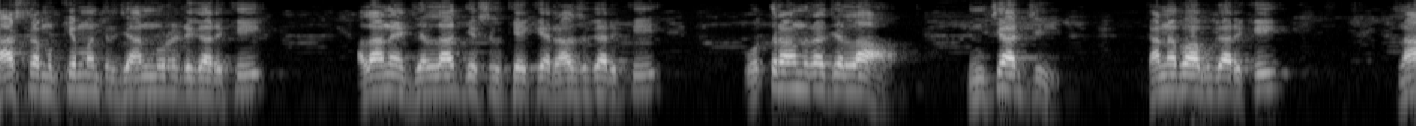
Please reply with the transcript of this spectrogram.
రాష్ట్ర ముఖ్యమంత్రి జగన్మోహన్ రెడ్డి గారికి అలానే జిల్లా అధ్యక్షులు కేకే రాజు గారికి ఉత్తరాంధ్ర జిల్లా ఇన్ఛార్జి కన్నబాబు గారికి నా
